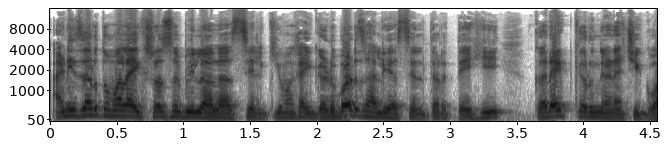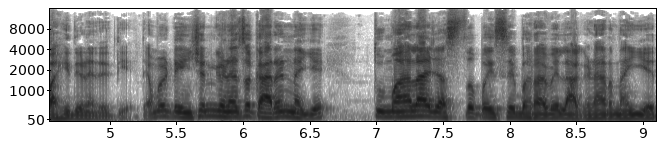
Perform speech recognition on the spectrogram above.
आणि जर तुम्हाला एक्स्ट्राचं बिल आलं असेल किंवा काही गडबड झाली असेल तर तेही करेक्ट करून देण्याची ग्वाही देण्यात येते. त्यामुळे टेन्शन घेण्याचं कारण नाहीये. तुम्हाला जास्त पैसे भरावे लागणार नाहीयेत.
